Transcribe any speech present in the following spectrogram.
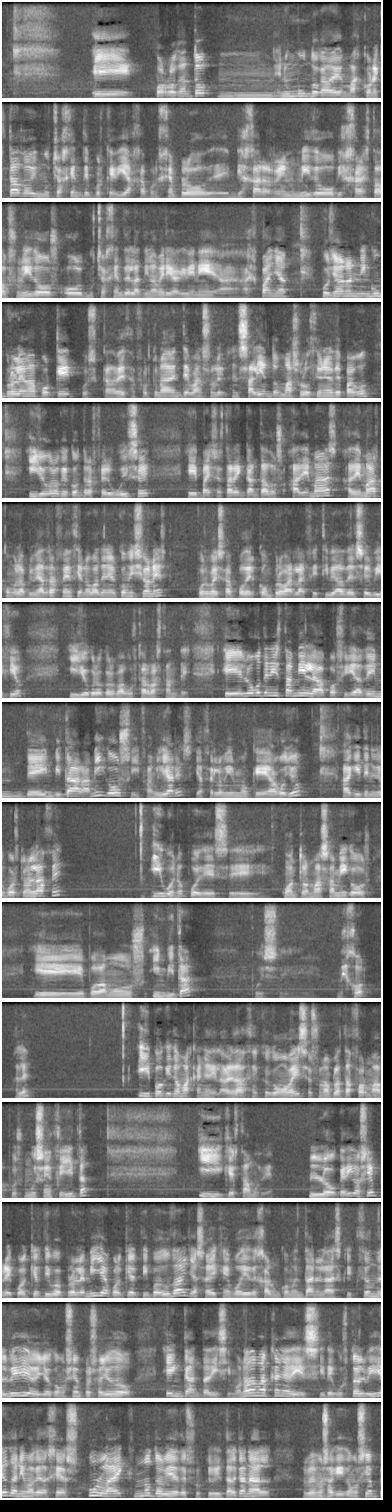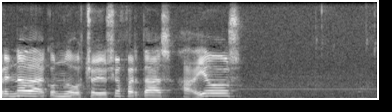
eh, por lo tanto, mm, en un mundo cada vez más conectado y mucha gente pues que viaja, por ejemplo, viajar a Reino Unido, viajar a Estados Unidos o mucha gente de Latinoamérica que viene a, España, pues ya no hay ningún problema porque pues cada vez afortunadamente van saliendo más soluciones de pago y yo creo que con TransferWise eh, vais a estar encantados. Además, además, como la primera transferencia no va a tener comisiones, pues vais a poder comprobar la efectividad del servicio y yo creo que os va a gustar bastante. Eh, luego tenéis también la posibilidad de, invitar amigos y familiares y hacer lo mismo que hago yo. Aquí tenéis vuestro enlace y bueno, pues eh, cuantos más amigos eh, podamos invitar, pues mejor, ¿vale? Y poquito más que añadir. La verdad es que como veis es una plataforma pues muy sencillita y que está muy bien. Lo que digo siempre, cualquier tipo de problemilla, cualquier tipo de duda, ya sabéis que me podéis dejar un comentario en la descripción del vídeo y yo como siempre os ayudo encantadísimo. Nada más que añadir, si te gustó el vídeo te animo a que dejes un like, no te olvides de suscribirte al canal. Nos vemos aquí como siempre nada con nuevos chollos y ofertas. Adiós.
